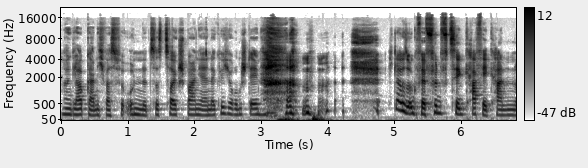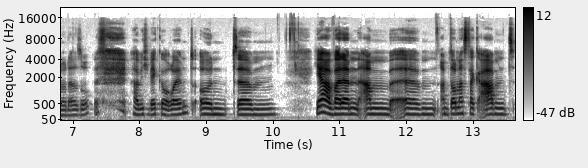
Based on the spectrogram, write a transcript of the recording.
Man glaubt gar nicht, was für unnützes Zeug Spanier in der Küche rumstehen haben. ich glaube, so ungefähr 15 Kaffeekannen oder so habe ich weggeräumt. Und ähm, ja, war dann am, ähm, am Donnerstagabend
